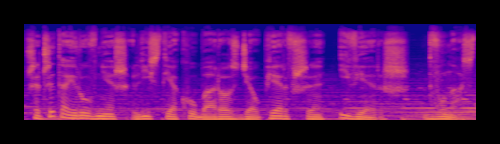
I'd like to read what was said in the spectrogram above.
Przeczytaj również list Jakuba, rozdział 1 i wiersz 12.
